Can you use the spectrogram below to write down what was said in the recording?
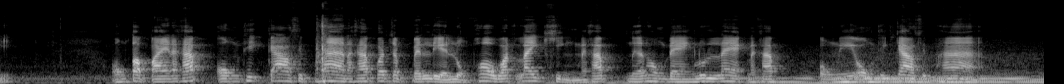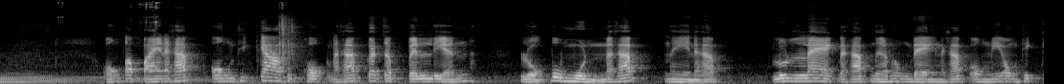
94 องค์ต่อไปนะครับ องค์ที่ 95 นะครับ ก็จะเป็นเหรียญหลวงพ่อวัดไร่ขิงนะครับ เนื้อทองแดงรุ่นแรกนะครับ องค์นี้องค์ที่ 95 องค์ต่อไปนะครับ องค์ที่ 96 นะครับ ก็จะเป็นเหรียญหลวงปู่หมุนนะครับ นี่นะครับ รุ่นแรกนะครับ เนื้อทองแดงนะครับ องค์นี้องค์ที่ 96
